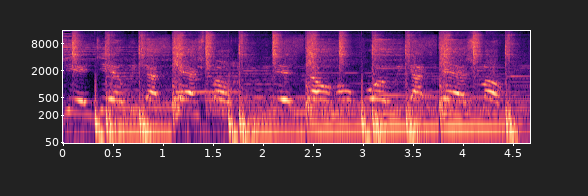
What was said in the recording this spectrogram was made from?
Yeah, yeah, we got the cash flow. You didn't know, homeboy, we got the cash flow.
